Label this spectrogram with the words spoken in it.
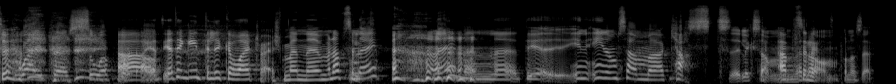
på olika white trash-såpor. ja, Ja. jag, jag tänker inte lika white trash, men, eh, men absolut. Nej, nej, men eh, det är in, inom samma kast liksom, Absolut. ram på något sätt.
